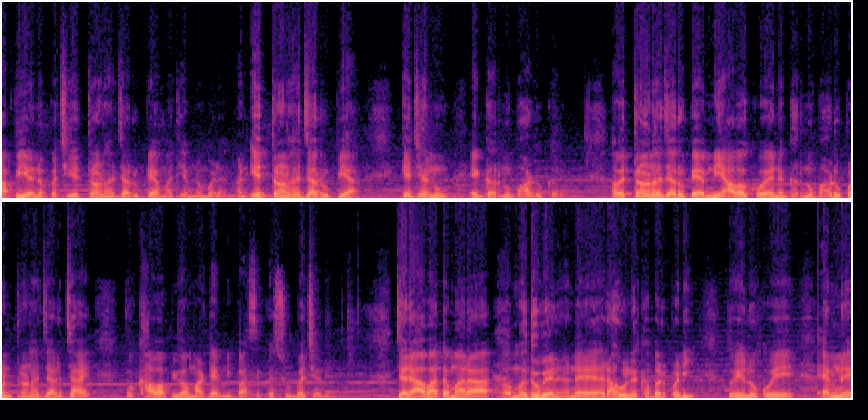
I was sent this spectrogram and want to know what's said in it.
આપી અને પછી એ ત્રણ હજાર રૂપિયામાંથી એમને મળે. અને એ ત્રણ હજાર રૂપિયા કે જેનું એ ઘરનું ભાડું કરે. હવે ત્રણ હજાર રૂપિયા એમની આવક હોય અને ઘરનું ભાડું પણ ત્રણ હજાર જાય, તો ખાવા પીવા માટે એમની પાસે કશું બચે નહીં. જ્યારે આ વાત અમારા મધુબેન અને રાહુલને ખબર પડી, તો એ લોકોએ એમને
